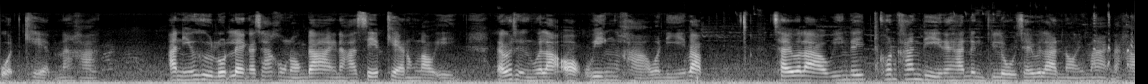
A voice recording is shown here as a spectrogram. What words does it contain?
ปวดแขนนะคะ อันนี้ก็คือลดแรงกระชากของน้องได้นะคะเซฟแขนของเราเอง แล้วก็ถึงเวลาออกวิ่งค่ะวันนี้แบบใช้เวลาวิ่งได้ค่อนข้างดีนะคะ1กิโลใช้เวลาน้อยมากนะคะ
